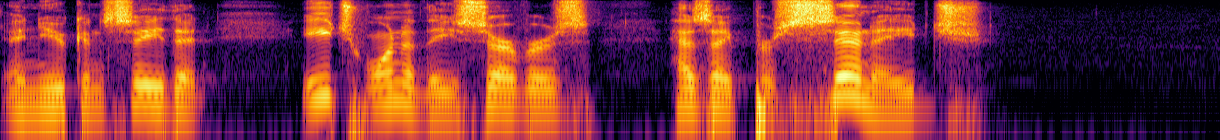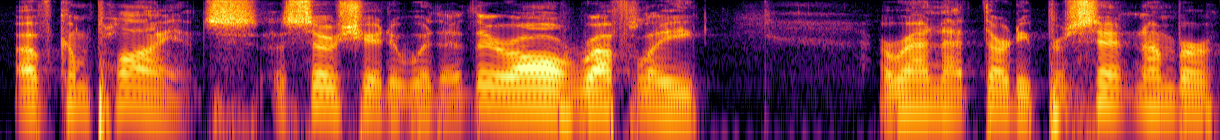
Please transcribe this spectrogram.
And you can see that each one of these servers has a percentage of compliance associated with it. They're all roughly around that 30% number,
